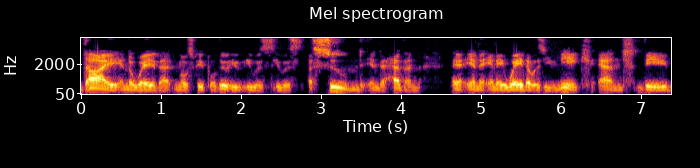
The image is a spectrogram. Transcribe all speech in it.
die in the way that most people do. He, he was he was assumed into heaven in in a way that was unique. And the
